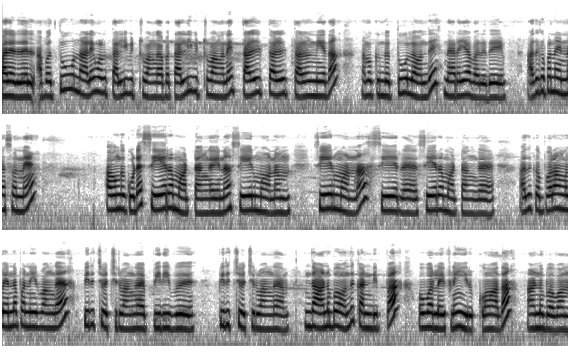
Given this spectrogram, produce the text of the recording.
வளருதல். அப்போ தூனாலே உங்களுக்கு தள்ளி விட்டுருவாங்க. அப்போ தள்ளி விட்டுருவாங்கன்னே தள் தள் தள்னே தான் நமக்கு இந்த தூளை வந்து நிறையா வருது. அதுக்கப்புறம் நான் என்ன சொன்னேன்? அவங்க கூட சேர மாட்டாங்க. ஏன்னா சேர்மானம். சேர்மானம்னா சேர சேர மாட்டாங்க. அதுக்கப்புறம் அவங்கள என்ன பண்ணிடுவாங்க பிரித்து வச்சுருவாங்க. பிரிவு. பிரித்து வச்சிருவாங்க. இந்த அனுபவம் வந்து கண்டிப்பாக ஒவ்வொரு லைஃப்லேயும் இருக்கும். அதான் அனுபவம்.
